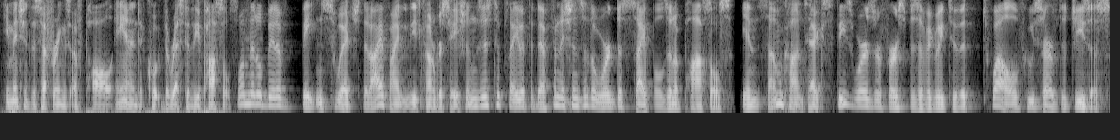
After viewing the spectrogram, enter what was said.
he mentions the sufferings of Paul and, quote, the rest of the apostles. One little bit of bait and switch that I find in these conversations is to play with the definitions of the word disciples and apostles. In some contexts, these words refer specifically to the 12 who served with Jesus.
